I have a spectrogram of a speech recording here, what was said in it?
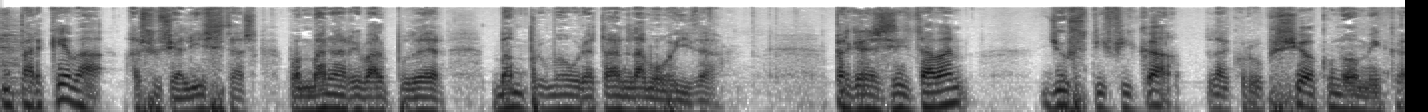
I per què va els socialistes, quan van arribar al poder, van promoure tant la movida? Perquè necessitaven justificar la corrupció econòmica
